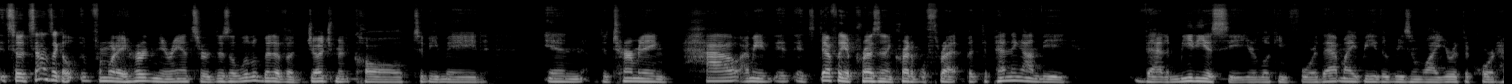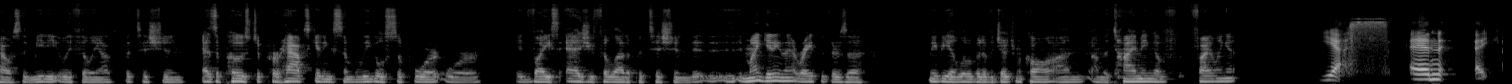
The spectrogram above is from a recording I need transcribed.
so it sounds like a, from what I heard in your answer, there's a little bit of a judgment call to be made in determining how. I mean, it, it's definitely a present incredible threat, but depending on the that immediacy you're looking for, that might be the reason why you're at the courthouse immediately filling out the petition, as opposed to perhaps getting some legal support or advice as you fill out a petition. Am I getting that right? That there's a maybe a little bit of a judgment call on on the timing of filing it? Yes. And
